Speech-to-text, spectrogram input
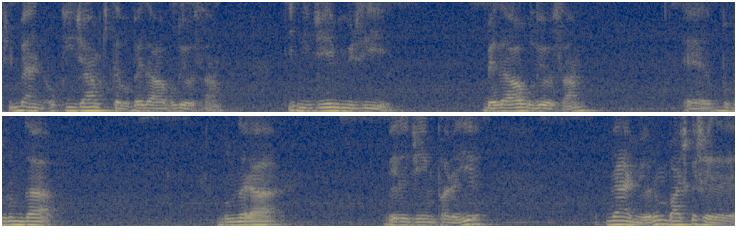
Şimdi ben okuyacağım kitabı bedava buluyorsam, dinleyeceğim müziği bedava buluyorsam, e, bu durumda bunlara vereceğim parayı vermiyorum. Başka şeylere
